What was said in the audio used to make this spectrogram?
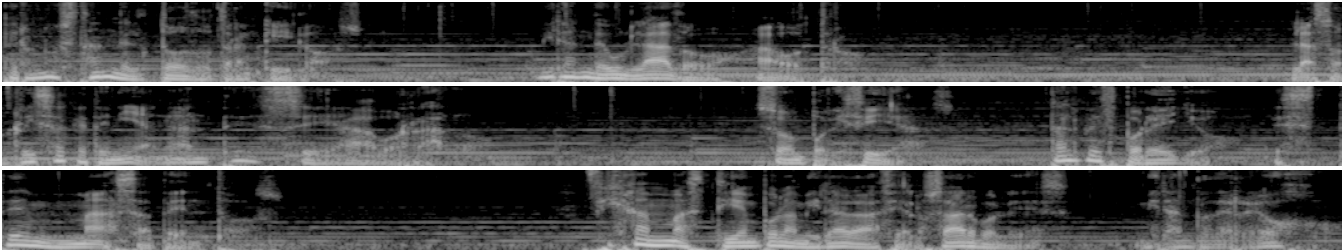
pero no están del todo tranquilos miran de un lado a otro. La sonrisa que tenían antes se ha borrado. Son policías. Tal vez por ello estén más atentos. Fijan más tiempo la mirada hacia los árboles, mirando de reojo.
